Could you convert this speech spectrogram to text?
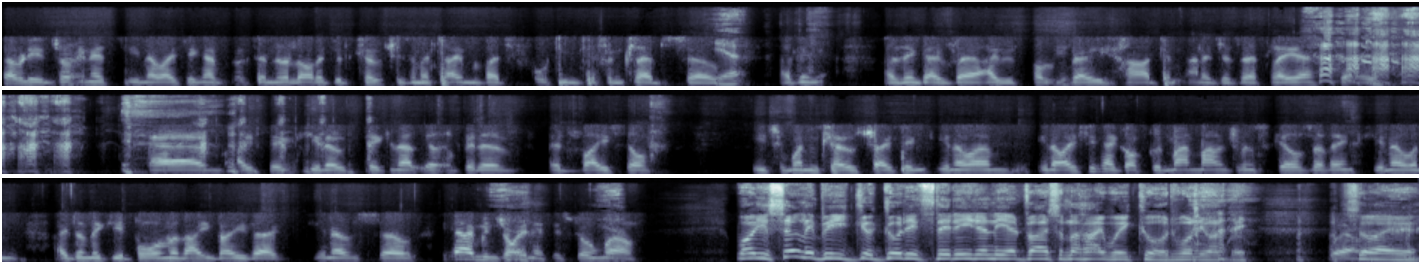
thoroughly enjoying it. You know, I think I've worked under a lot of good coaches in my time. I've had 14 different clubs, so Yeah. I think I think I've uh, I was probably very hard to manage as a player. So um, I think you know taking that little bit of advice off each and one coach, I think you know um you know I think I got good man management skills. I think you know, and I don't think you're born with that either. You know, so yeah, I'm enjoying it. It's going well. Well, you'd certainly be good if they need any advice on the highway code, wouldn't you, Andy? Well, so, uh,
